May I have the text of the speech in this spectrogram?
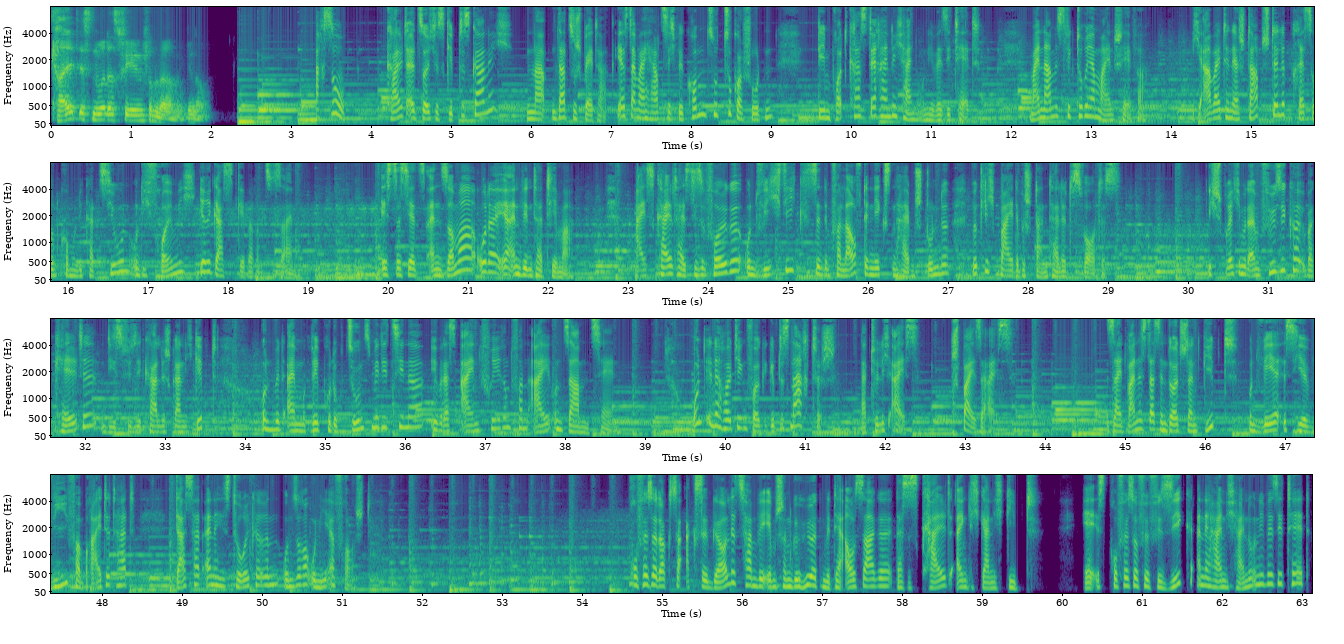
Kalt ist nur das Fehlen von Wärme, genau. Ach so, kalt als solches gibt es gar nicht? Na, dazu später. Erst einmal herzlich willkommen zu Zuckerschoten, dem Podcast der Heinrich-Heine-Universität. Mein Name ist Viktoria Meinschäfer. Ich arbeite in der Stabsstelle Presse und Kommunikation und ich freue mich, Ihre Gastgeberin zu sein. Ist das jetzt ein Sommer- oder eher ein Winterthema? Eiskalt heißt diese Folge und wichtig sind im Verlauf der nächsten halben Stunde wirklich beide Bestandteile des Wortes. Ich spreche mit einem Physiker über Kälte, die es physikalisch gar nicht gibt, und mit einem Reproduktionsmediziner über das Einfrieren von Ei- und Samenzellen. Und in der heutigen Folge gibt es Nachtisch. Natürlich Eis. Speiseeis. Seit wann es das in Deutschland gibt und wer es hier wie verbreitet hat, das hat eine Historikerin unserer Uni erforscht. Professor Dr. Axel Görlitz haben wir eben schon gehört mit der Aussage, dass es kalt eigentlich gar nicht gibt. Er ist Professor für Physik an der Heinrich-Heine-Universität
